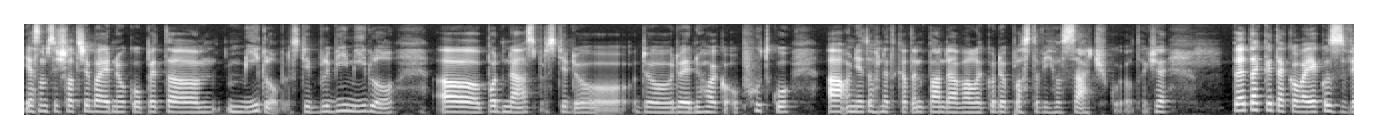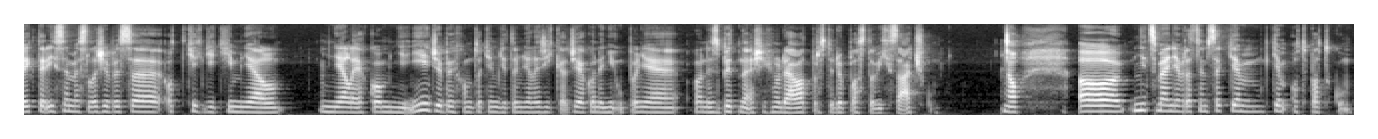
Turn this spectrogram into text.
já jsem si šla třeba jednou koupit uh, mídlo, prostě blbý mídlo uh, pod nás prostě do, do, do jednoho jako obchůdku a on je to hnedka ten pán dával jako do plastového sáčku, jo. Takže to je taky takový jako zvyk, který si myslel, že by se od těch dětí měl měl jako měnit, že bychom to těm dětem měli říkat, že jako není úplně nezbytné všechno dávat prostě do plastových sáčků. No, uh, nicméně vracím se k těm, k těm odpadkům.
